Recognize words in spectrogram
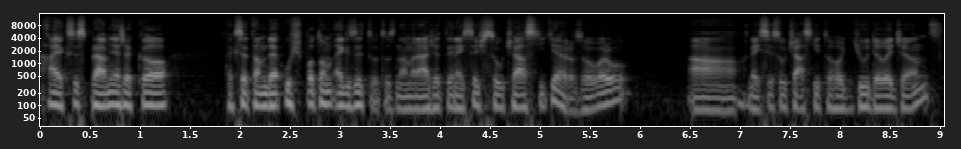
A jak jsi správně řekl, tak se tam jde už po tom exitu. To znamená, že ty nejseš součástí těch rozhovorů a nejsi součástí toho due diligence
